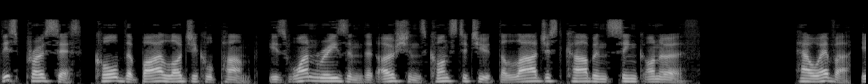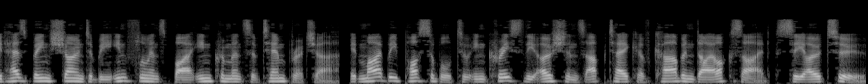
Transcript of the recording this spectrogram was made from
this process, called the biological pump, is one reason that oceans constitute the largest carbon sink on Earth. However, it has been shown to be influenced by increments of temperature. It might be possible to increase the ocean's uptake of carbon dioxide (CO2)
